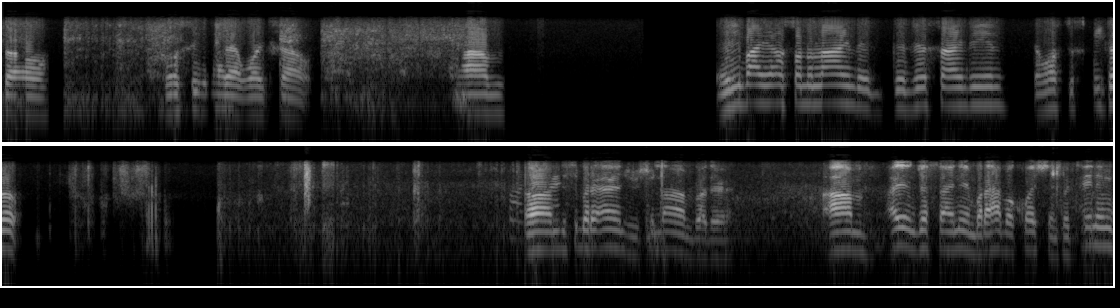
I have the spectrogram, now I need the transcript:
So we'll see how that works out. Um, anybody else on the line that, that just signed in that wants to speak up? Um, this is Brother Andrew. Shalom, brother. Um, I didn't just sign in, but I have a question pertaining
